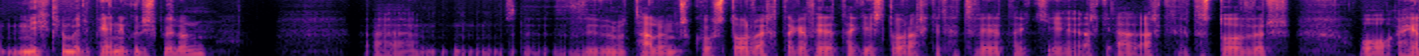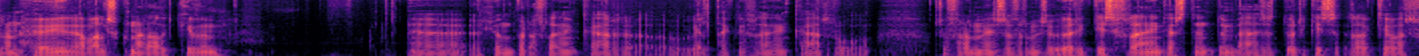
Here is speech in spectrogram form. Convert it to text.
miklu meiri peningur í spilunum Um, við viljum tala um sko, stór verktakafyrirtæki, stór arkitektafyrirtæki ark arkitektastofur og heilan haug af alls konar áðgjöfum uh, hljómburafræðingar veltaknifræðingar og svo fram með þessu örgisfræðingar stundum eða þessu örgisráðgjöfar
